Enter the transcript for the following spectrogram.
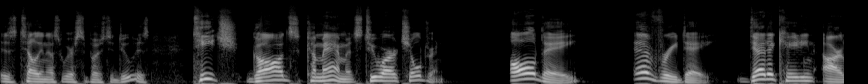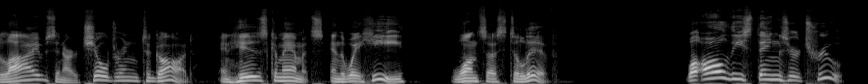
is telling us we're supposed to do is teach God's commandments to our children all day, every day, dedicating our lives and our children to God and his commandments and the way he wants us to live. Well, all these things are true.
